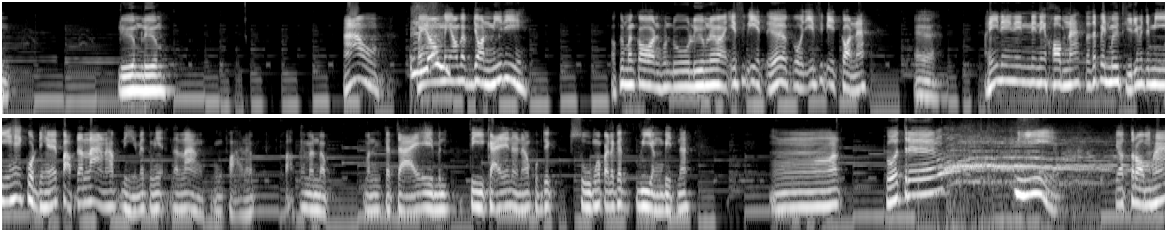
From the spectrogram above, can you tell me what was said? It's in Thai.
ลืมลืมอ้าวไม่เอาไม่เอาแบบหย่อนนี้ดิเอาขึ้นมาก่อนคนดูลืมเลยว่ะ F11 เออกด F11 ก่อนนะเอออันนี้ในในในในคอมนะ แต่ถ้าเป็นมือถือที่มันจะมีให้กดเห็นไหมปรับด้านล่างนะครับนี่เห็นไหมตรงเนี้ยด้านล่างตรงขวานะครับ ปรับให้มันแบบ มันกระจายเอยมันตีไกลหน่อยนะ ผมจะซูมเข้าไปแล้วก็เหวี่ยงบิดนะอืมโคตรึงนี่ยอดตรอมฮะ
